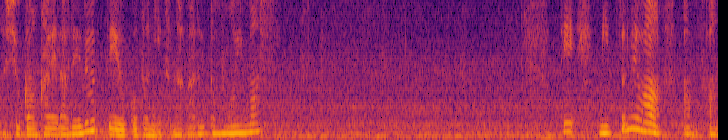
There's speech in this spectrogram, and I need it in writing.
の習慣変えられるっていうことにつながると思います。で3つ目はああの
